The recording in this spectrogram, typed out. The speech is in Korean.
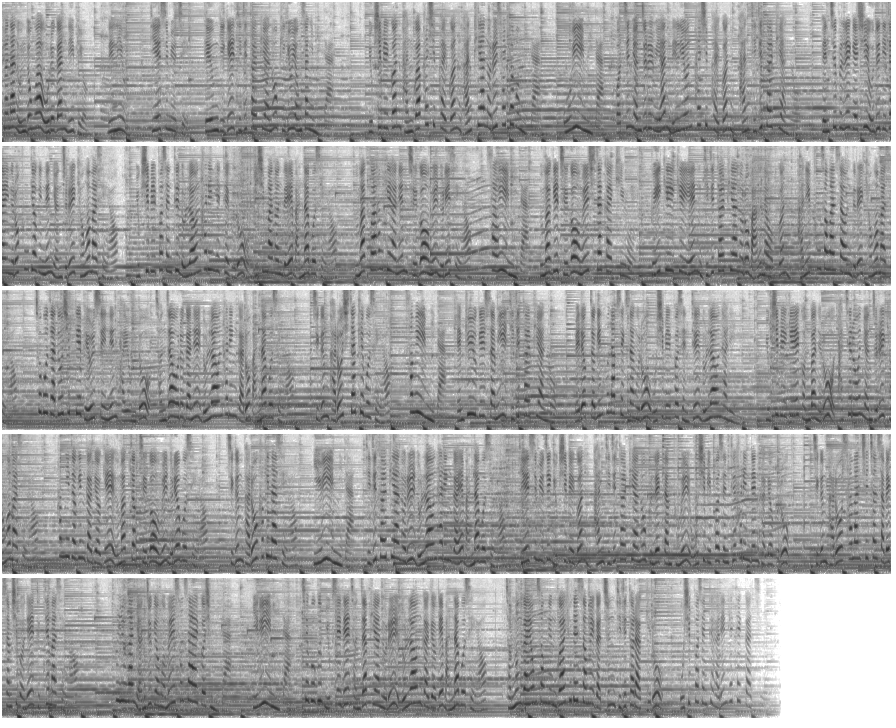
불편한 운동화 오르간 리뷰 릴리움 DS 뮤직 대음기계 디지털 피아노 비교 영상입니다. 61건 반과 88건 반 피아노를 살펴봅니다. 5위입니다. 멋진 연주를 위한 릴리온 88건 반 디지털 피아노 벤츠 블랙 애쉬 우드 디자인으로 품격 있는 연주를 경험하세요. 61% 놀라운 할인 혜택으로 20만원대에 만나보세요. 음악과 함께하는 즐거움을 누리세요. 4위입니다. 음악의 즐거움을 시작할 기회. VKKN 디지털 피아노로 49건 반이 풍성한 사운드를 경험하세요. 초보자도 쉽게 배울 수 있는 다용도 전자오르간을 놀라운 할인가로 만나보세요. 지금 바로 시작해보세요. 3위입니다. MQ6132 디지털 피아노. 매력적인 혼합 색상으로 51% 놀라운 할인. 61개의 건반으로 다채로운 연주를 경험하세요. 합리적인 가격에 음악적 즐거움을 누려보세요. 지금 바로 확인하세요. 2위입니다. 디지털 피아노를 놀라운 할인가에 만나보세요. DS 뮤직 61건 반 디지털 피아노 블랙 단품을 52% 할인된 가격으로 지금 바로 47,430원에 득템하세요. 훌륭한 연주 경험을 선사할 것입니다. 1위입니다. 최고급 6세대 전자피아노를 놀라운 가격에 만나보세요. 전문가용 성능과 휴대성을 갖춘 디지털 악기로 50% 할인 혜택까지.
